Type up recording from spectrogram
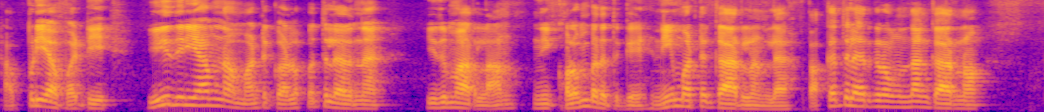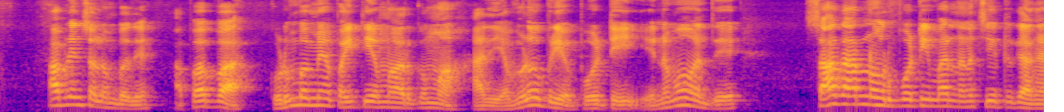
அப்படியா பாட்டி? இது தெரியாமல் நான் மட்டும் குழப்பத்தில் இருந்தேன். இது மாதிரிலாம் நீ குழம்புறதுக்கு நீ மட்டும் காரணம் இல்லை பக்கத்தில் இருக்கிறவங்க தான் காரணம். அப்படின்னு சொல்லும்போது அப்பாப்பா குடும்பமே பைத்தியமாக இருக்குமா? அது எவ்வளோ பெரிய போட்டி. என்னமோ வந்து சாதாரண ஒரு போட்டி மாதிரி நினச்சிட்டு இருக்காங்க.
